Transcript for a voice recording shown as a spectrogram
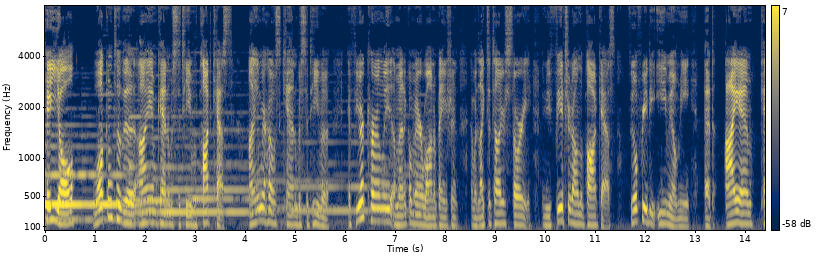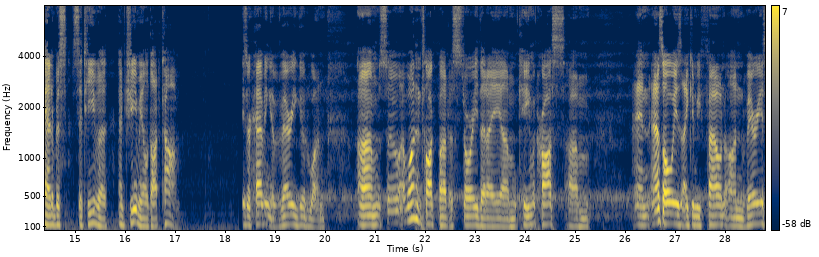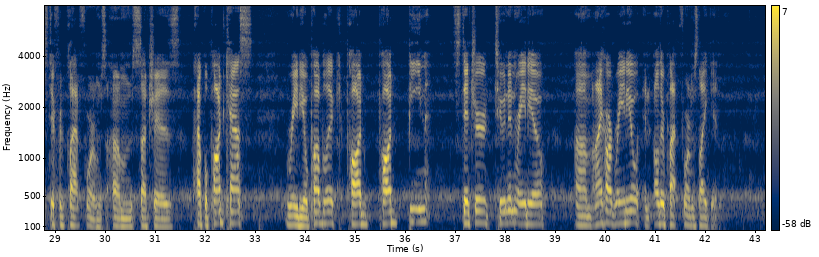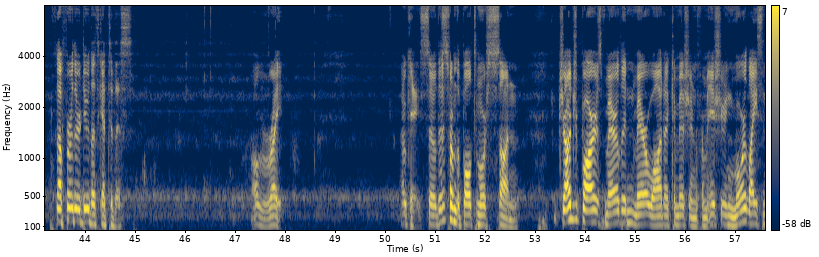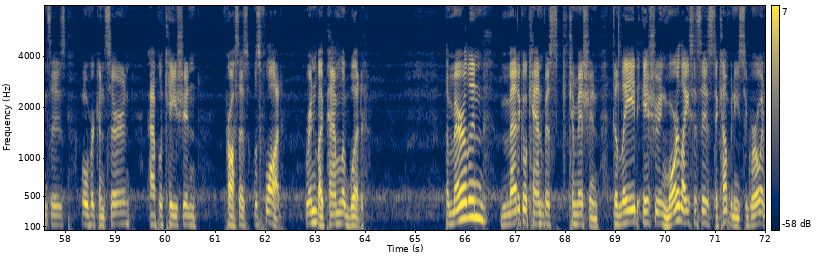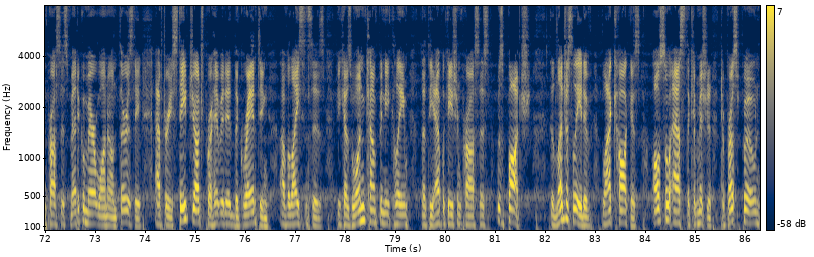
Hey y'all, welcome to the I Am Cannabis Sativa podcast. I am your host, Cannabis Sativa. If you're currently a medical marijuana patient and would like to tell your story and be featured on the podcast, feel free to email me at iamcannabissativa at gmail.com. These are having a very good one. Um, so I want to talk about a story that I um, came across. Um, and as always, I can be found on various different platforms, um, such as Apple Podcasts, Radio Public, Pod Podbean, Stitcher, TuneIn Radio, um, iHeartRadio, and other platforms like it. Without further ado, let's get to this. All right. Okay, so this is from the Baltimore Sun. Judge bars Maryland Marijuana Commission from issuing more licenses over concern application process was flawed. Written by Pamela Wood. The Maryland Medical Cannabis Commission delayed issuing more licenses to companies to grow and process medical marijuana on Thursday after a state judge prohibited the granting of licenses because one company claimed that the application process was botched. The Legislative Black Caucus also asked the commission to postpone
